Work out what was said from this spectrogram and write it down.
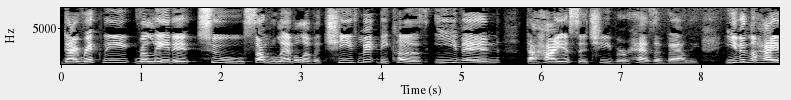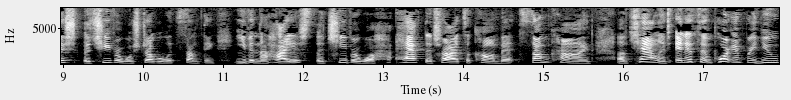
directly related to some level of achievement because even the highest achiever has a valley. Even the highest achiever will struggle with something. Even the highest achiever will have to try to combat some kind of challenge. And it's important for you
